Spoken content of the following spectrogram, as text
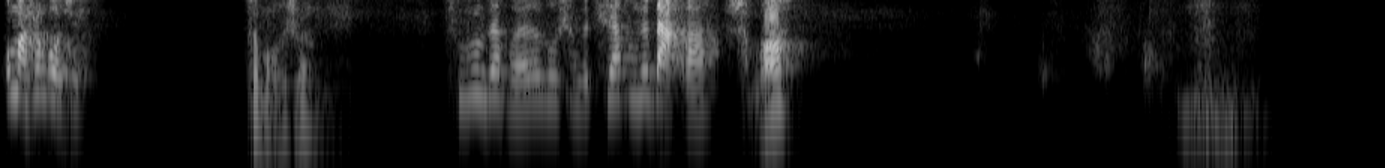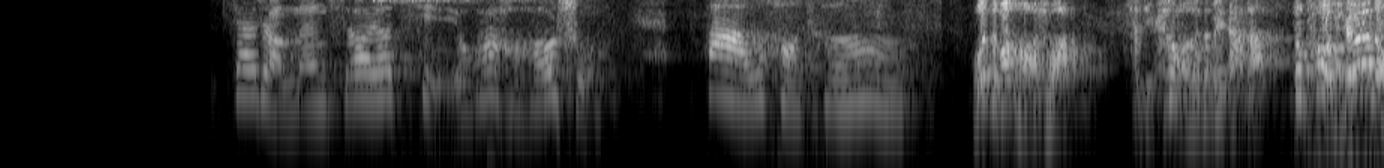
我马上过去。怎么回事？聪聪在回来的路上被其他同学打了。什么？家长们，消消要气，有话好好说。爸，我好疼。我怎么好好说？你看我儿子被打的都破皮了都。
